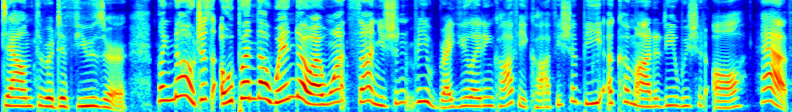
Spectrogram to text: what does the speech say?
down through a diffuser. I'm like, no, just open the window. I want sun. You shouldn't be regulating coffee. Coffee should be a commodity we should all have.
